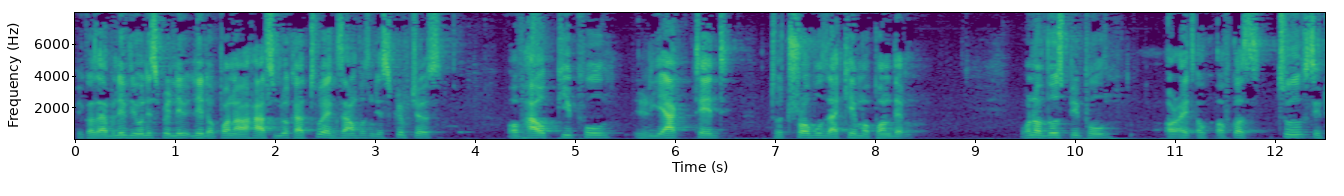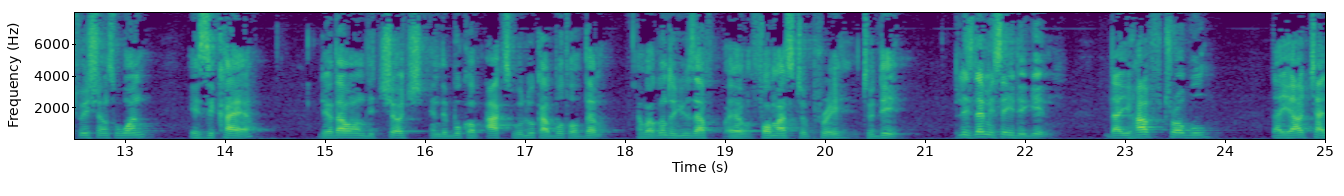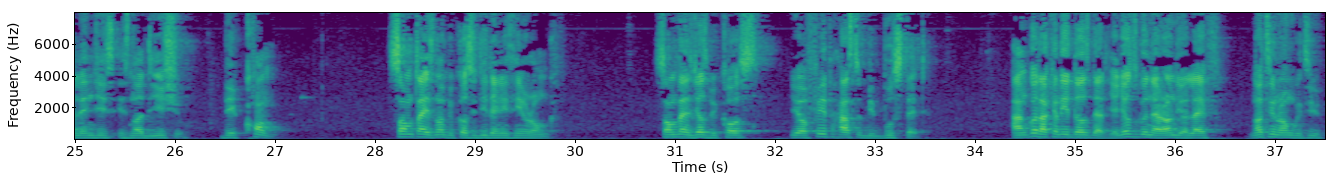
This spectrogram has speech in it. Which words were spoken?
because I believe the Holy Spirit laid upon our hearts to look at two examples in the scriptures of how people reacted to troubles that came upon them. One of those people, all right, of, of course, two situations. One Hezekiah. The other one, the church in the book of Acts. We'll look at both of them. And we're going to use that uh, format to pray today. Please let me say it again. That you have trouble, that you have challenges is not the issue. They come. Sometimes not because you did anything wrong. Sometimes just because your faith has to be boosted. And God actually does that. You're just going around your life, nothing wrong with you.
